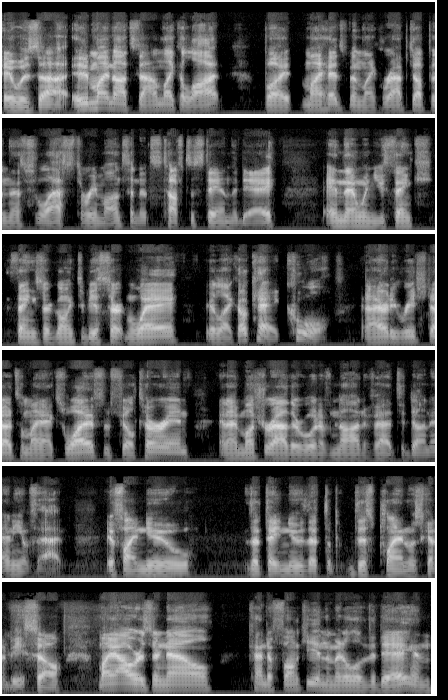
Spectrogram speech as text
it was, uh, it might not sound like a lot, but my head's been like wrapped up in this for the last three months and it's tough to stay in the day. And then when you think things are going to be a certain way, you're like, okay, cool. And I already reached out to my ex-wife and filled her in, and I much rather would have not have had to done any of that if I knew that they knew that the, this plan was going to be. So my hours are now kind of funky in the middle of the day, and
